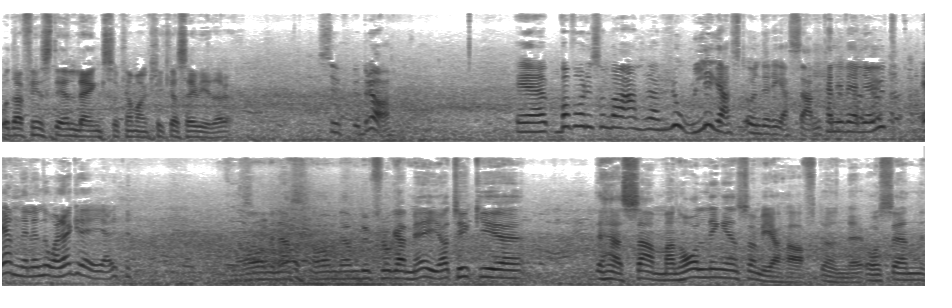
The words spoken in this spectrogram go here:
och där finns det en länk så kan man klicka sig vidare. Superbra. Eh, vad var det som var allra roligast under resan? Kan ni välja ut en eller några grejer? Ja, men alltså, om, om du frågar mig. Jag tycker ju den här sammanhållningen som vi har haft under och sen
